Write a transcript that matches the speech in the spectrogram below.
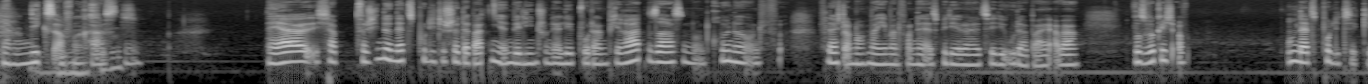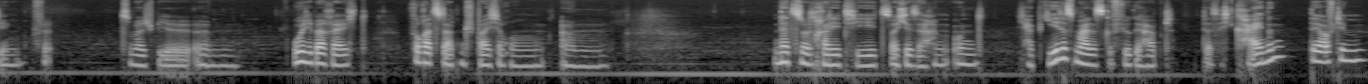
Die haben nichts auf dem Kasten. Naja, ich habe verschiedene netzpolitische Debatten hier in Berlin schon erlebt, wo dann Piraten saßen und Grüne und vielleicht auch noch mal jemand von der SPD oder der CDU dabei, aber wo es wirklich auf, um Netzpolitik ging. Für, zum Beispiel ähm, Urheberrecht, Vorratsdatenspeicherung, ähm, Netzneutralität, solche Sachen. Und ich habe jedes Mal das Gefühl gehabt, dass ich keinen, der auf dem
